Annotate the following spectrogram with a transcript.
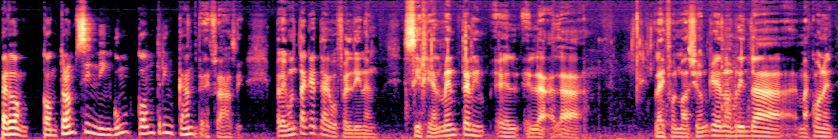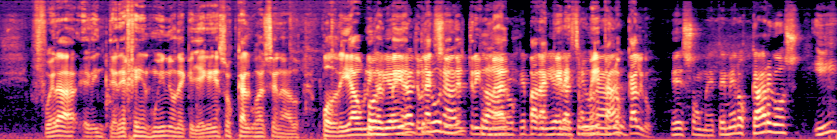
perdón, con Trump sin ningún contrincante. Eso es así. Pregunta que te hago, Ferdinand. Si realmente la, la, información que nos brinda McConnell fuera el interés genuino de que lleguen esos cargos al Senado, podría obligar mediante una acción del tribunal para que le sometan los cargos. Eh, sométeme los cargos y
